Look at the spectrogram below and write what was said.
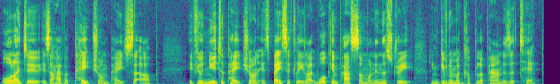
All I do is I have a Patreon page set up. If you're new to Patreon, it's basically like walking past someone in the street and giving them a couple of pounds as a tip.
